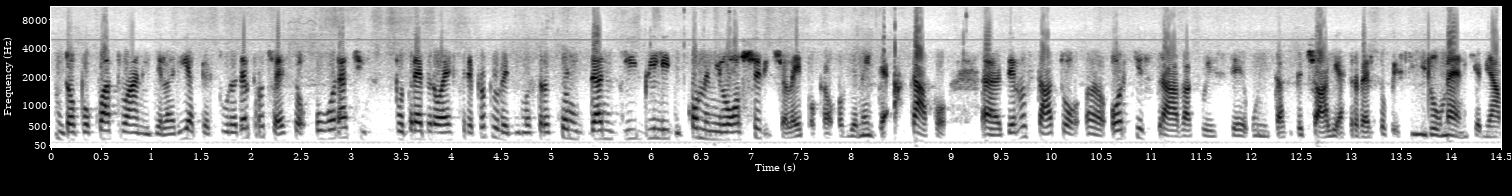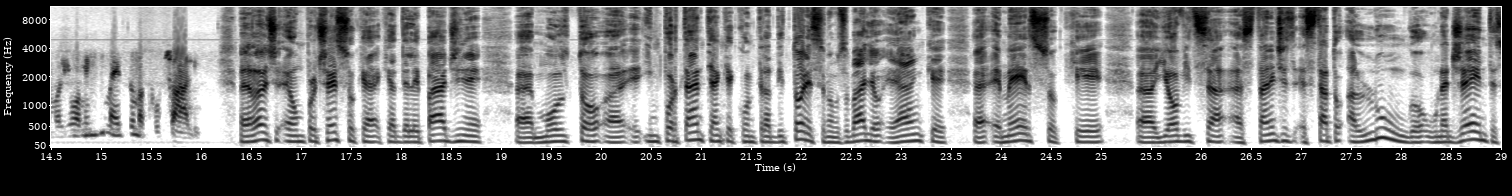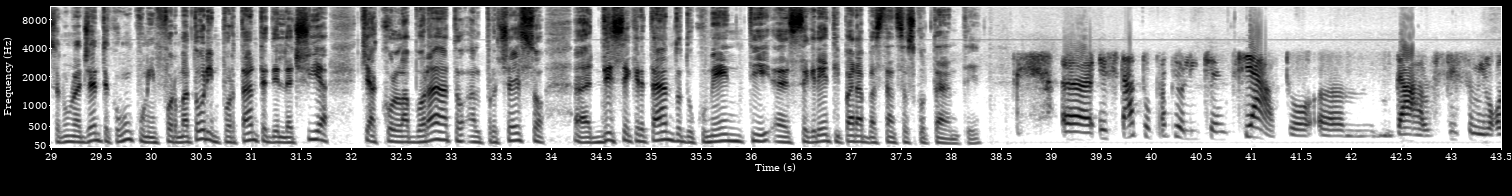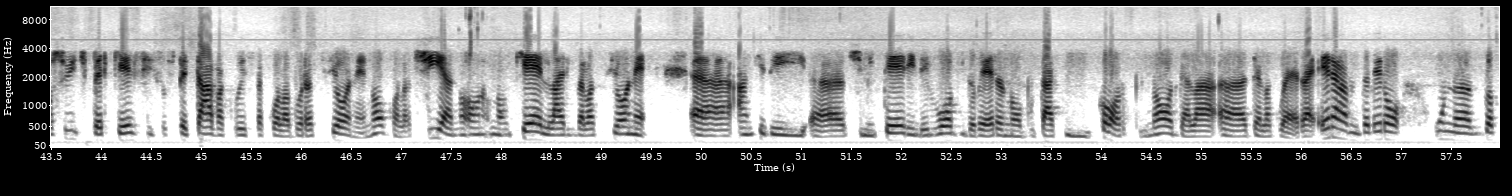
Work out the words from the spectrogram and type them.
dopo quattro anni della riapertura del processo, ora ci potrebbero essere proprio le dimostrazioni tangibili di come Milosevic, all'epoca ovviamente a capo eh, dello Stato, eh, orchestrava queste unità speciali attraverso questi middlemen, chiamiamoli uomini di mezzo, ma cruciali. È un processo che ha, che ha delle pagine eh, molto eh, importanti, anche contraddittorie, se non sbaglio è anche eh, emerso che eh, Jovica Stanicic è stato a lungo un agente, se non un agente comunque un informatore importante della CIA che ha collaborato al processo eh, desecretando documenti eh, segreti pare abbastanza scottanti? Uh, è stato proprio licenziato um, dallo stesso Milosevic perché si sospettava questa collaborazione no, con la CIA, no, nonché la rivelazione uh, anche dei uh, cimiteri, dei luoghi dove erano buttati i corpi no, della, della, guerra. Era davvero un,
